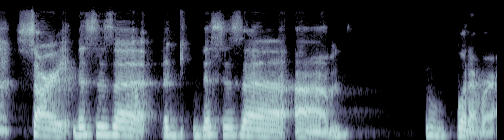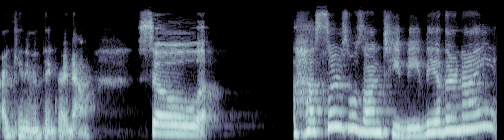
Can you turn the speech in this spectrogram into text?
Sorry. This is a, a this is a um whatever. I can't even think right now. So Hustlers was on TV the other night.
